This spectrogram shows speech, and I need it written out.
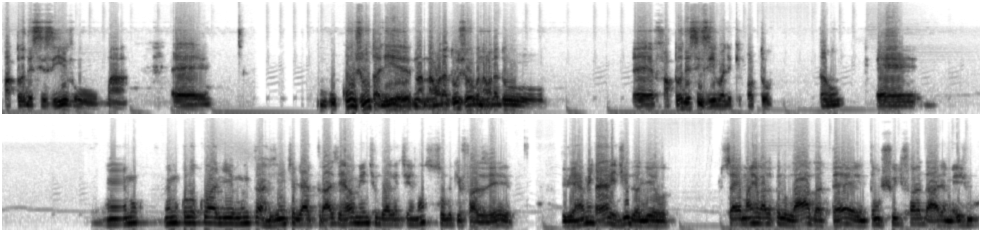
fator decisivo, uma é, um conjunto ali na, na, hora do jogo, na hora do é, fator decisivo ali que faltou. Então, é. Memo, Memo colocou ali muita gente ali atrás e realmente o Bragantino não soube o que fazer. Vivia realmente é. perdido ali. Saia mais jogada pelo lado até, então chute fora da área mesmo.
